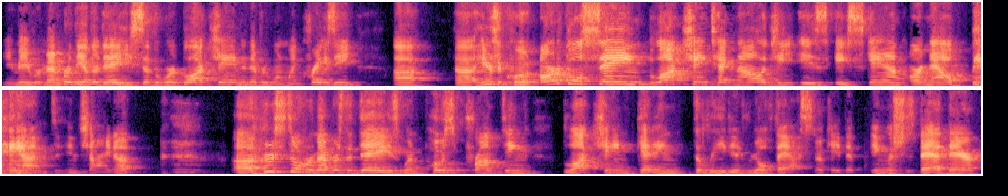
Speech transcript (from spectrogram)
You may remember the other day he said the word blockchain and everyone went crazy. Uh, uh, here's a quote articles saying blockchain technology is a scam are now banned in China. Uh, who still remembers the days when post prompting blockchain getting deleted real fast? Okay, the English is bad there,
